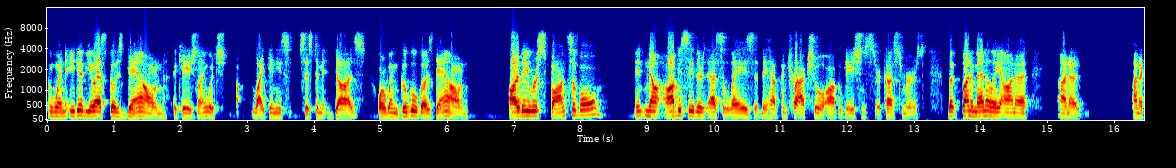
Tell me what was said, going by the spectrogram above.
when AWS goes down occasionally, which like any system it does, or when Google goes down, are they responsible? Now, obviously, there's SLAs that they have contractual obligations to their customers, but fundamentally, on a on a on a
